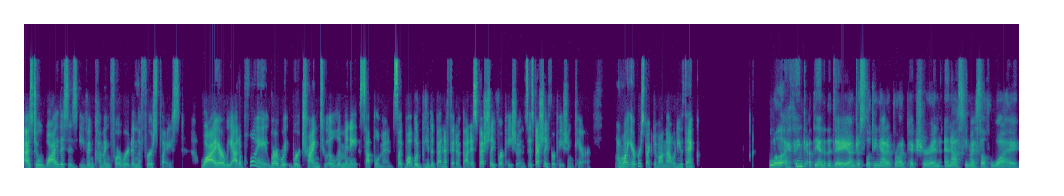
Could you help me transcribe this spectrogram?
as to why this is even coming forward in the first place. Why are we at a point where we're, trying to eliminate supplements? Like, what would be the benefit of that, especially for patients, especially for patient care? I want your perspective on that. What do you think? Well, I think at the end of the day, I'm just looking at it broad picture and, and asking myself why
